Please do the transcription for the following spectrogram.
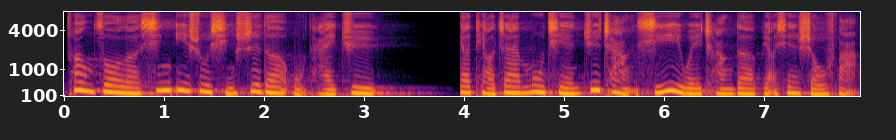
创作了新艺术形式的舞台剧。要挑战目前剧场习以为常的表现手法。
